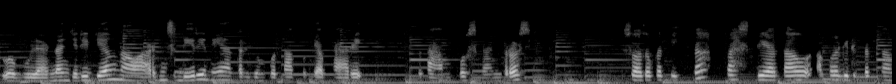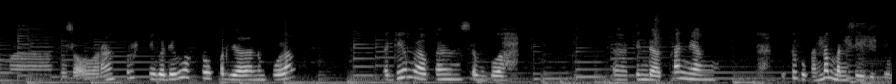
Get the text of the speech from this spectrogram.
dua bulanan. Jadi dia nawarin sendiri nih antar jemput aku tiap hari ke kampus kan. Terus suatu ketika pas dia tahu aku lagi deket sama seseorang terus tiba-tiba waktu perjalanan pulang eh, dia melakukan sebuah eh, tindakan yang ya, itu bukan temen sih gitu.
